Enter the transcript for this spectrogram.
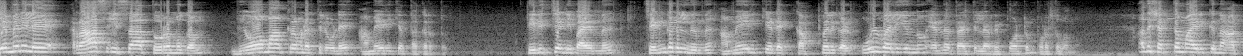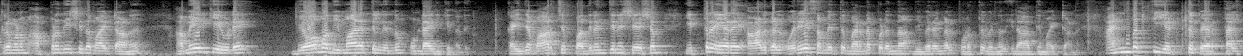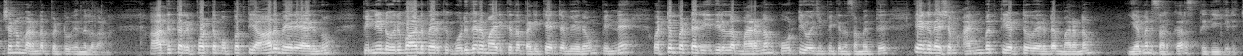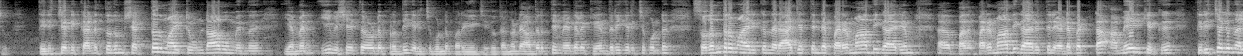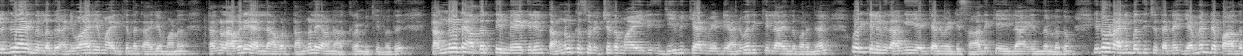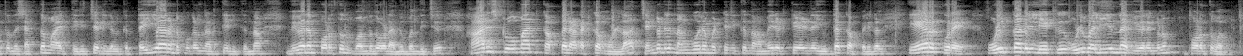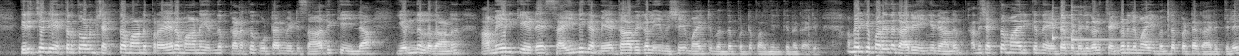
യമനിലെ റാസ് ഇസ തുറമുഖം വ്യോമാക്രമണത്തിലൂടെ അമേരിക്ക തകർത്തു. തിരിച്ചടി ഭയന്ന് ചെങ്കടലിൽ നിന്ന് അമേരിക്കയുടെ കപ്പലുകൾ ഉൾവലിയുന്നു എന്ന തരത്തിലുള്ള റിപ്പോർട്ടും പുറത്തു വന്നു. അത് ശക്തമായിരിക്കുന്ന ആക്രമണം അപ്രതീക്ഷിതമായിട്ടാണ് അമേരിക്കയുടെ വ്യോമ വിമാനത്തിൽ നിന്നും ഉണ്ടായിരിക്കുന്നത്. കഴിഞ്ഞ മാർച്ച് പതിനഞ്ചിന് ശേഷം ഇത്രയേറെ ആളുകൾ ഒരേ സമയത്ത് മരണപ്പെടുന്ന വിവരങ്ങൾ പുറത്തു വരുന്നത് ഇതാദ്യമായിട്ടാണ്. അൻപത്തിയെട്ട് പേർ തൽക്ഷണം മരണപ്പെട്ടു എന്നുള്ളതാണ്. ആദ്യത്തെ റിപ്പോർട്ട് മുപ്പത്തി ആറ് പേരെയായിരുന്നു. പിന്നീട് ഒരുപാട് പേർക്ക് ഗുരുതരമായിരിക്കുന്ന പരിക്കേറ്റ വിവരവും പിന്നെ ഒറ്റപ്പെട്ട രീതിയിലുള്ള മരണം കൂട്ടിയോജിപ്പിക്കുന്ന സമയത്ത് ഏകദേശം അൻപത്തിയെട്ട് പേരുടെ മരണം യമൻ സർക്കാർ സ്ഥിരീകരിച്ചു. തിരിച്ചടി കനത്തതും ശക്തവുമായിട്ട് ഉണ്ടാവുമെന്ന് യമൻ ഈ വിഷയത്തോട് പ്രതികരിച്ചുകൊണ്ട് പറയുകയും ചെയ്തു. തങ്ങളുടെ അതിർത്തി മേഖല കേന്ദ്രീകരിച്ചുകൊണ്ട് സ്വതന്ത്രമായിരിക്കുന്ന രാജ്യത്തിന്റെ പരമാധികാരം പരമാധികാരത്തിൽ ഇടപെട്ട അമേരിക്കക്ക് തിരിച്ചടി നൽകുക എന്നുള്ളത് അനിവാര്യമായിരിക്കുന്ന കാര്യമാണ്. തങ്ങൾ അവരെ അല്ല അവർ തങ്ങളെയാണ് ആക്രമിക്കുന്നത്. തങ്ങളുടെ അതിർത്തി മേഖലയിൽ തങ്ങൾക്ക് സുരക്ഷിതമായി ജീവിക്കാൻ വേണ്ടി അനുവദിക്കില്ല എന്ന് പറഞ്ഞാൽ ഒരിക്കലും ഇത് അംഗീകരിക്കാൻ വേണ്ടി സാധിക്കുകയില്ല എന്നുള്ളതും ഇതോടനുബന്ധിച്ച് തന്നെ യമന്റെ ഭാഗത്തുനിന്ന് ശക്തമായ തിരിച്ചടികൾക്ക് തയ്യാറെടുപ്പുകൾ നടത്തിയിരിക്കുന്ന വിവരം പുറത്തു വന്നതോടനുബന്ധിച്ച് ഹാരിസ് ട്രൂമാൻ കപ്പൽ അടക്കമുള്ള ചെങ്കടലിൽ നങ്കൂരമിട്ടിരിക്കുന്ന അമേരിക്കയുടെ യുദ്ധക്കപ്പലുകൾ ഏറെക്കുറെ ഉൾക്കടലിലേക്ക് ഉൾവലിയുന്ന വിവരങ്ങളും പുറത്തു വന്നു. തിരിച്ചടി എത്രത്തോളം ശക്തമാണ് പ്രേരമാണ് എന്ന് കണക്ക് കൂട്ടാൻ വേണ്ടി സാധിക്കുകയില്ല എന്നുള്ളതാണ് അമേരിക്കയുടെ സൈനിക മേധാവികൾ ഈ വിഷയവുമായിട്ട് ബന്ധപ്പെട്ട് പറഞ്ഞിരിക്കുന്ന കാര്യം. അമേരിക്ക പറയുന്ന കാര്യം ഇങ്ങനെയാണ്. അത് ശക്തമായിരിക്കുന്ന ഇടപെടലുകൾ ചെങ്കടലുമായി ബന്ധപ്പെട്ട കാര്യത്തിൽ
